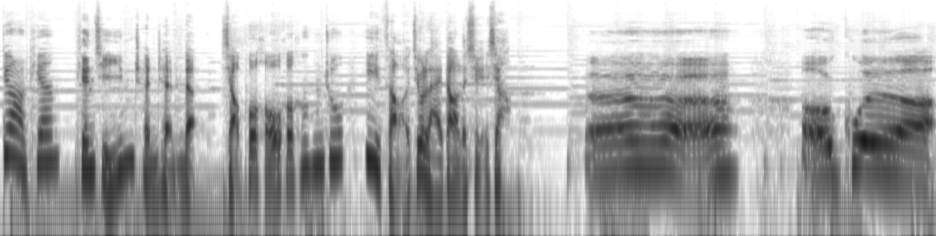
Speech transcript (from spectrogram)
第二天天气阴沉沉的，小泼猴和哼哼猪一早就来到了学校。啊。好困啊！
